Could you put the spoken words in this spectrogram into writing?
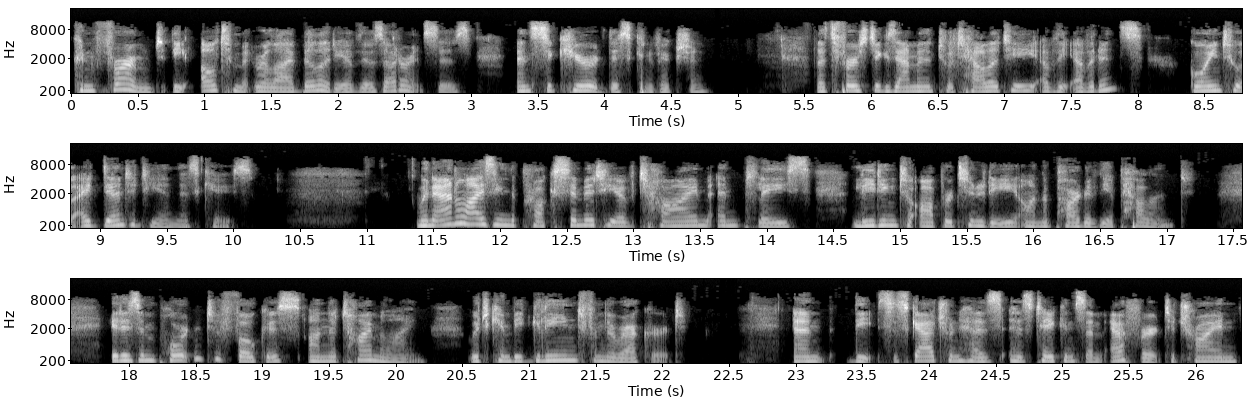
confirmed the ultimate reliability of those utterances and secured this conviction. Let's first examine the totality of the evidence going to identity in this case. When analyzing the proximity of time and place leading to opportunity on the part of the appellant, it is important to focus on the timeline, which can be gleaned from the record. And the Saskatchewan has, has taken some effort to try and,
